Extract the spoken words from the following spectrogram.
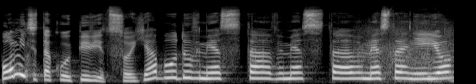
Помните такую певицу? «Я буду вместо, вместо, вместо нее».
